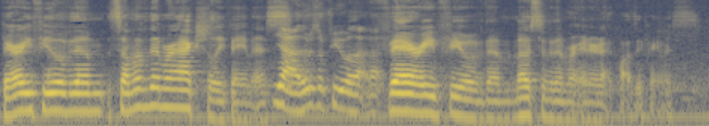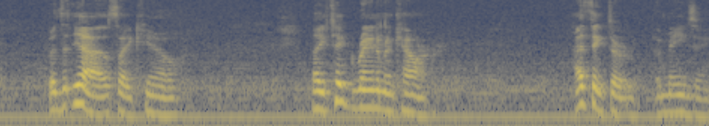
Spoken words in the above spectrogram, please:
Very few of them. Some of them are actually famous. yeah. There's a few of that, Very few of them. Most of them are internet quasi famous. but th- yeah, it's like you know, like take Random Encounter. I think they're amazing.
